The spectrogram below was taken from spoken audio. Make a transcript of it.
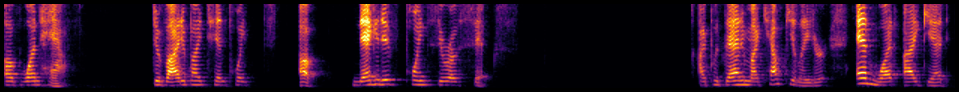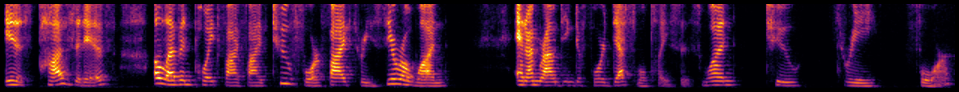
of 1 half divided by 10 points up, uh, negative 0.06. I put that in my calculator and what I get is positive 11.55245301 and I'm rounding to four decimal places. One, two, three, four.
